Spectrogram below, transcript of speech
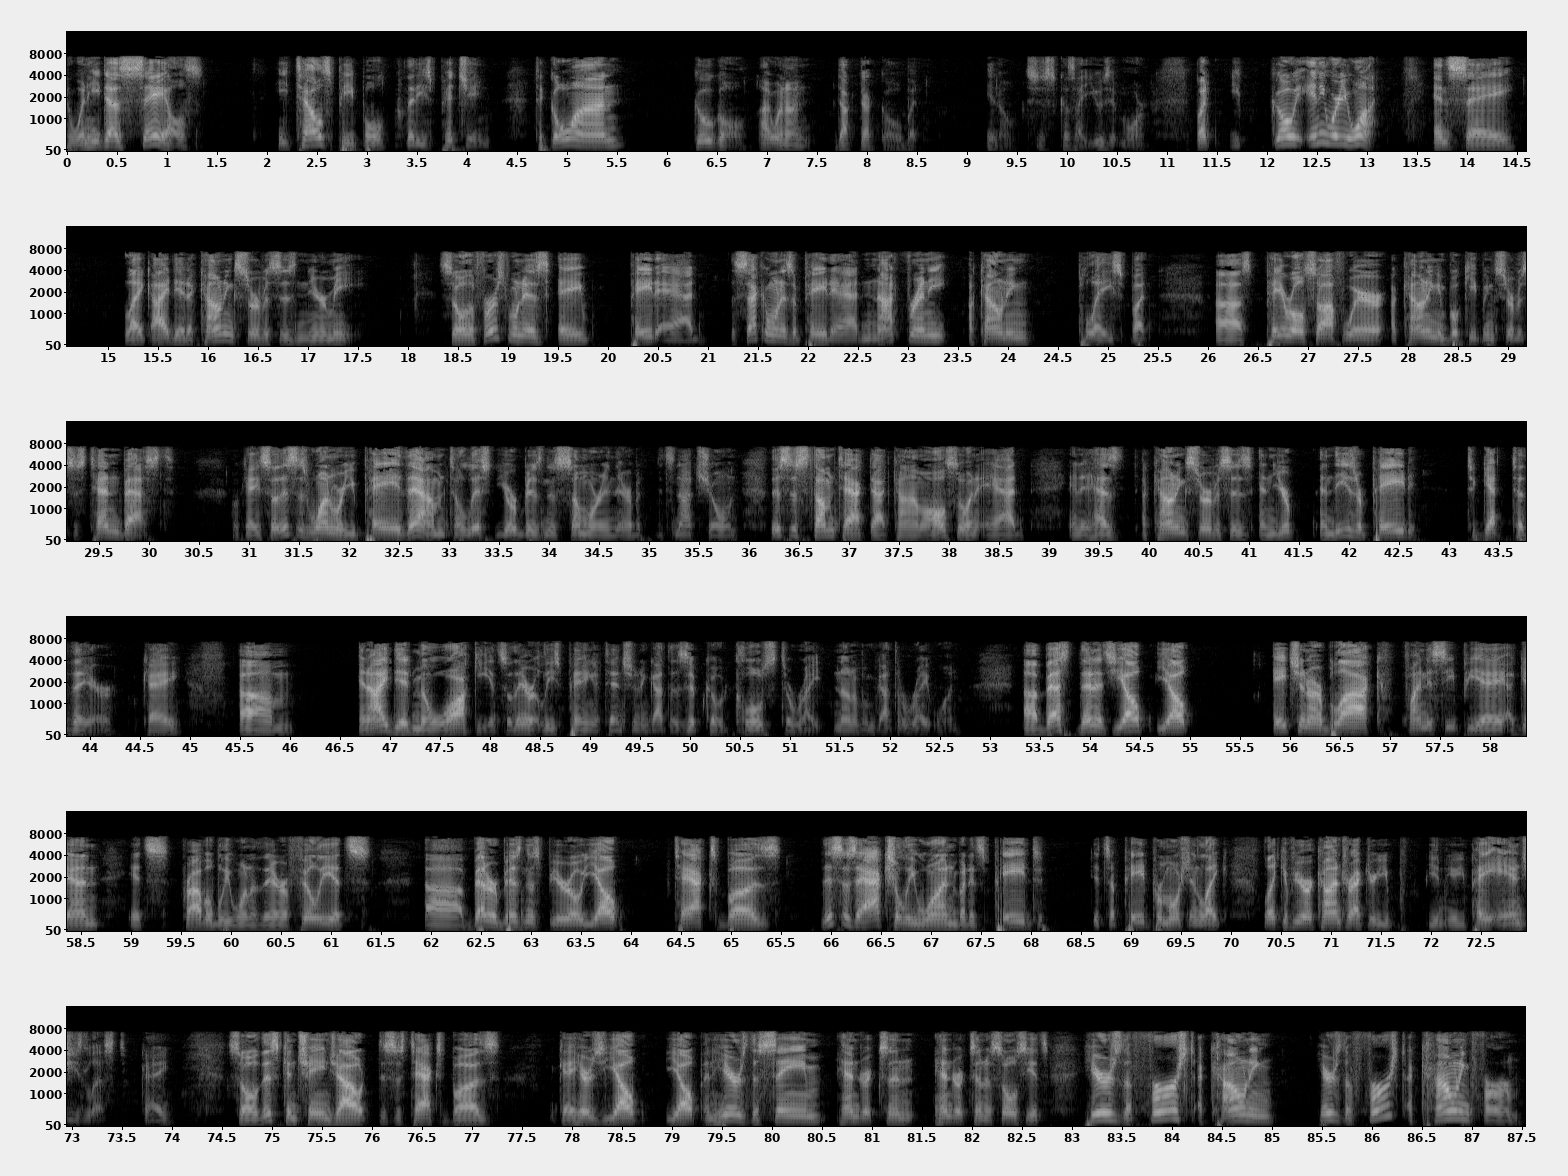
when he does sales, he tells people that he's pitching to go on Google. I went on DuckDuckGo, but you know, it's just because I use it more. But you go anywhere you want and say, like I did, accounting services near me. So the first one is a paid ad. The second one is a paid ad, not for any accounting place, but uh, payroll software, accounting and bookkeeping services, 10 best. Okay, so this is one where you pay them to list your business somewhere in there, but it's not shown. This is thumbtack.com, also an ad, and it has accounting services, and you're and these are paid to get to there. Okay, um, and I did Milwaukee, and so they were at least paying attention and got the zip code close to right. None of them got the right one. Uh, best then it's Yelp, Yelp, H&R Block, find a CPA. Again, it's probably one of their affiliates. Uh, Better Business Bureau, Yelp, Tax Buzz. This is actually one, but it's paid. It's a paid promotion. Like like if you're a contractor, you you, you pay Angie's List. Okay, so this can change out. This is Tax Buzz. Okay, here's Yelp, Yelp, and here's the same Hendrickson Hendrickson Associates. Here's the first accounting here's the first accounting firm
